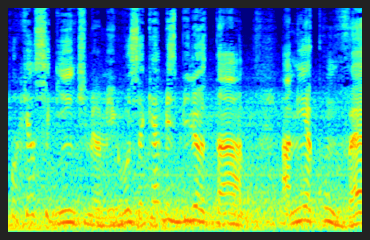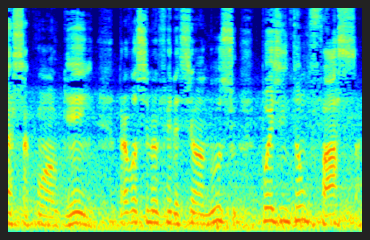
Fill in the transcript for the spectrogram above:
porque é o seguinte, meu amigo, você quer bisbilhotar a minha conversa com alguém para você me oferecer um anúncio? Pois então faça.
